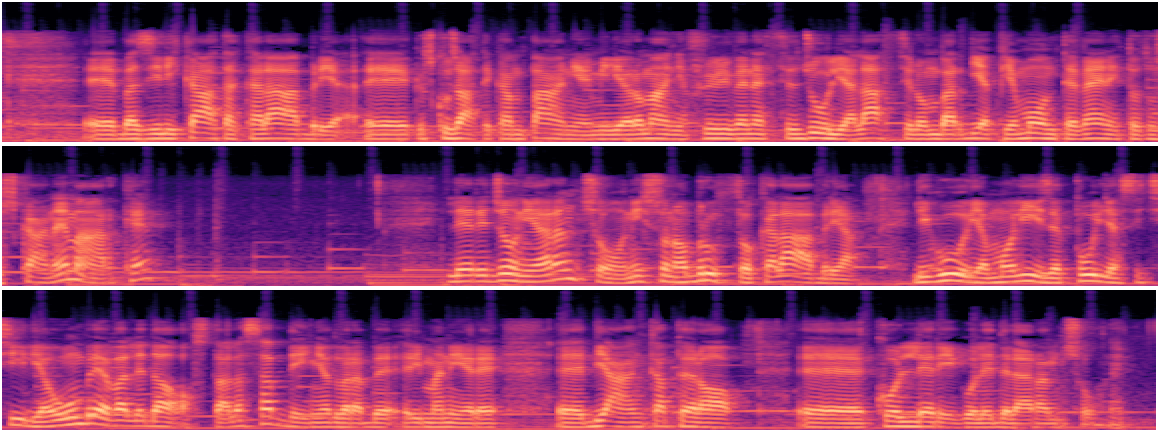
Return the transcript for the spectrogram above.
eh, Basilicata, Calabria, eh, scusate, Campania, Emilia Romagna, Friuli Venezia Giulia, Lazio, Lombardia, Piemonte, Veneto, Toscana e Marche le regioni arancioni sono Abruzzo, Calabria, Liguria, Molise, Puglia, Sicilia, Umbria e Valle d'Aosta. La Sardegna dovrebbe rimanere eh, bianca però eh, con le regole dell'arancione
